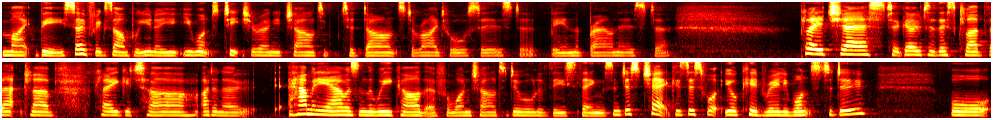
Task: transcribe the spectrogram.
might be. So, for example, you know, you, you want to teach your only child to, to dance, to ride horses, to be in the brownies, to play chess, to go to this club, that club, play guitar. I don't know. How many hours in the week are there for one child to do all of these things? And just check is this what your kid really wants to do? Or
